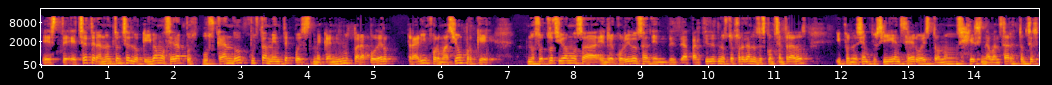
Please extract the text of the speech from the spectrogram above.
este, etcétera, ¿no? Entonces lo que íbamos era pues buscando justamente pues mecanismos para poder traer información porque nosotros íbamos a, en recorridos a, a, partir de nuestros órganos desconcentrados y pues nos decían, pues sigue en cero esto, ¿no? Sigue sin avanzar. Entonces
